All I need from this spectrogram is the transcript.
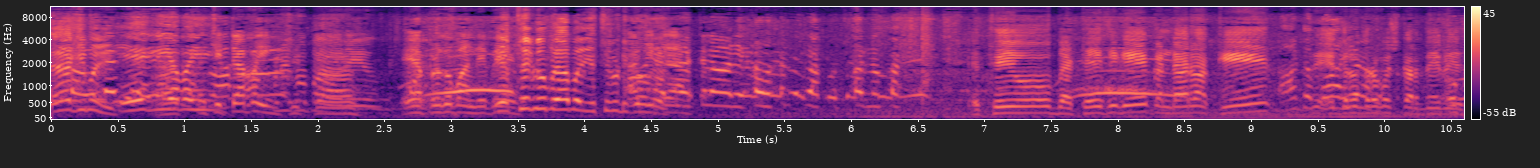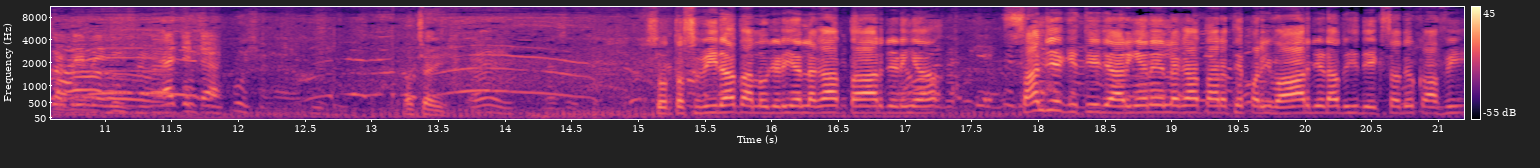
ਇਹ ਕੀ ਭਾਈ? ਇਹ ਕੀ ਆ ਭਾਈ? ਚਿੱਟਾ ਭਾਈ। ਇਹ ਆਪਣੇ ਕੋ ਪਾਉਂਦੇ ਪਏ ਇੱਥੇ ਕਿਉਂ ਪਿਆ ਭਾਈ? ਇੱਥੇ ਕਿਉਂ ਹੋਇਆ ਕੱਟ ਇੱਥੇ ਉਹ ਬੈਠੇ ਸੀਗੇ ਕੰਡਾ ਰੱਖ ਕੇ ਤੇ ਇਧਰ ਉਧਰ ਕੁਝ ਕਰਦੇ ਪਏ ਸੀ। ਇਹ ਚਿੱਟਾ। ਅੱਛਾ ਜੀ। ਸੋ ਤਸਵੀਰਾਂ ਤੁਹਾਨੂੰ ਜਿਹੜੀਆਂ ਲਗਾਤਾਰ ਜਿਹੜੀਆਂ ਸਾਂਝੀਆਂ ਕੀਤੀਆਂ ਜਾ ਰਹੀਆਂ ਨੇ ਲਗਾਤਾਰ ਇੱਥੇ ਪਰਿਵਾਰ ਜਿਹੜਾ ਤੁਸੀਂ ਦੇਖ ਸਕਦੇ ਹੋ ਕਾਫੀ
